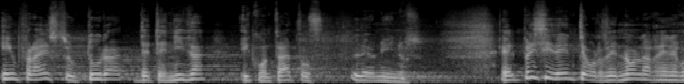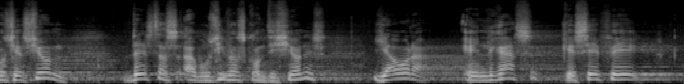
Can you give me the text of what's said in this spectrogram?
infraestructura detenida y contratos leoninos. El presidente ordenó la renegociación de estas abusivas condiciones y ahora el gas que CFE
